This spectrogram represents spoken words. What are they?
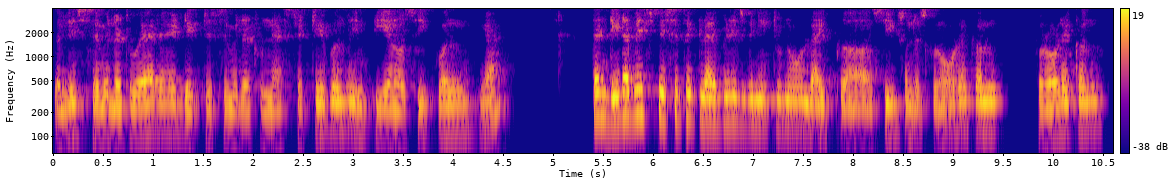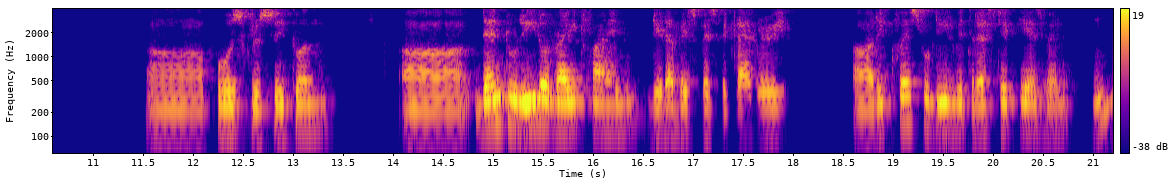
the list similar to array, dict is similar to nested table in PL or SQL, yeah. Then database specific libraries we need to know like uh, CX underscore Oracle for Oracle, uh, PostgreSQL, uh, then to read or write file, database specific library, uh, request to deal with REST API as well. Hmm?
